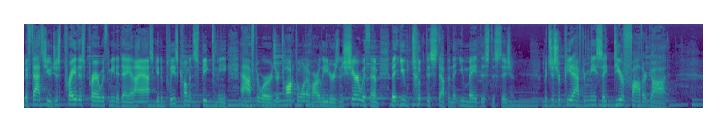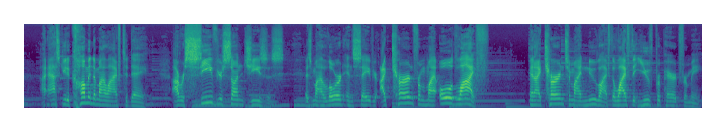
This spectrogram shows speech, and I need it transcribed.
If that's you, just pray this prayer with me today. And I ask you to please come and speak to me afterwards or talk to one of our leaders and share with them that you took this step and that you made this decision. But just repeat after me say, Dear Father God, I ask you to come into my life today. I receive your Son, Jesus, as my Lord and Savior. I turn from my old life and I turn to my new life, the life that you've prepared for me.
